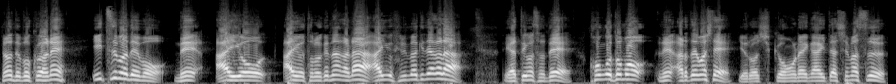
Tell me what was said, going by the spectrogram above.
なので僕はね、いつまでもね、愛を、愛を届けながら、愛を振りまきながら、やっていますので、今後ともね、改めましてよろしくお願いいたします。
